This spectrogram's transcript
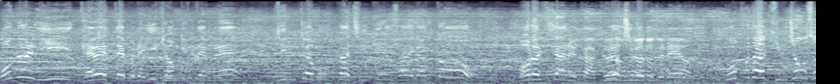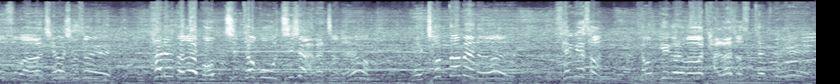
오늘 이 대회 때문에 이 경기 때문에 김정우과 진기현 사이가 또 멀어지지 않을까 그런 그렇죠. 우려도 드네요. 무엇보다 김정우 선수가 체어샷을 하려다가 멈칫하고 치지 않았잖아요. 네, 쳤다면은 생애선 경기 결과가 달라졌을 텐데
